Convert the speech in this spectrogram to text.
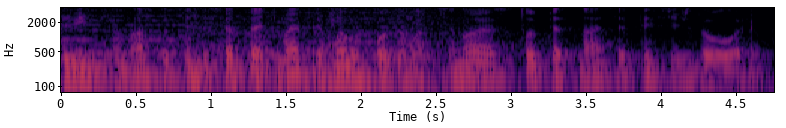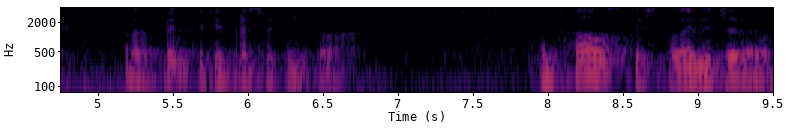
дивіться, у нас тут 75 метрів, ми виходимо з ціною 115 тисяч доларів. Але в принципі присутній торг. Пентхаус, кришталеві джерела.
